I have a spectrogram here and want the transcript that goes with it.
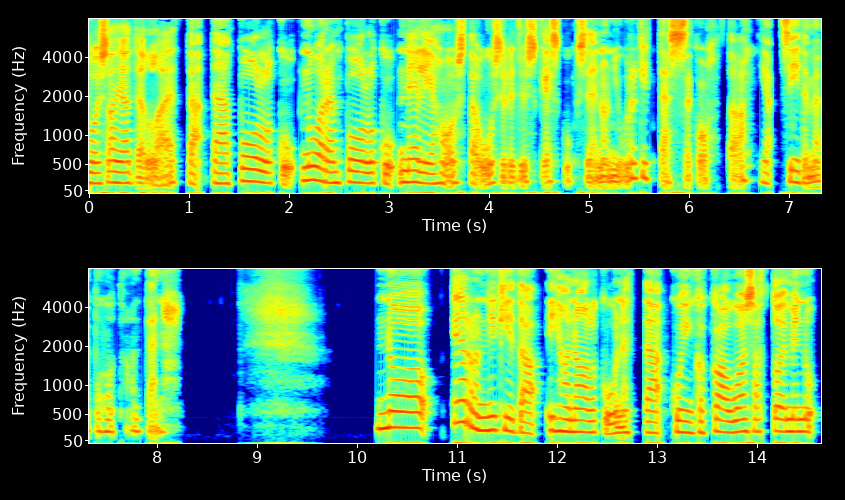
voisi ajatella, että tämä polku, nuoren polku 4Hsta uusyrityskeskukseen on juurikin tässä kohtaa ja siitä me puhutaan tänään. No kerro Nikita ihan alkuun, että kuinka kauan sä oot toiminut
